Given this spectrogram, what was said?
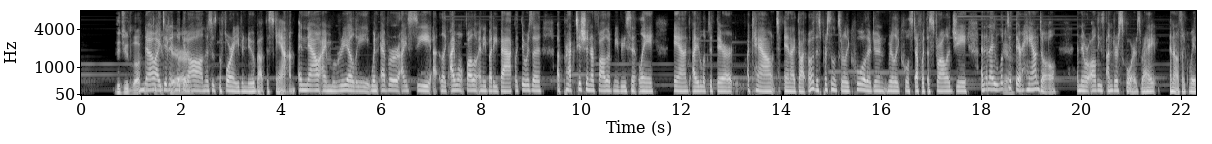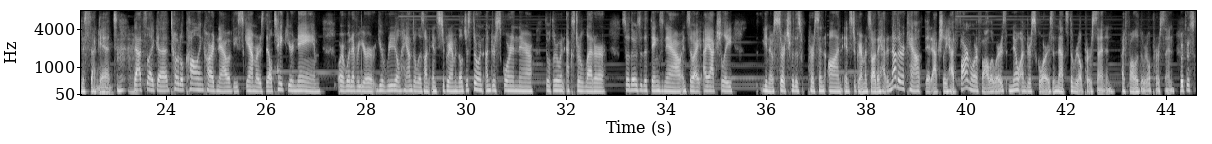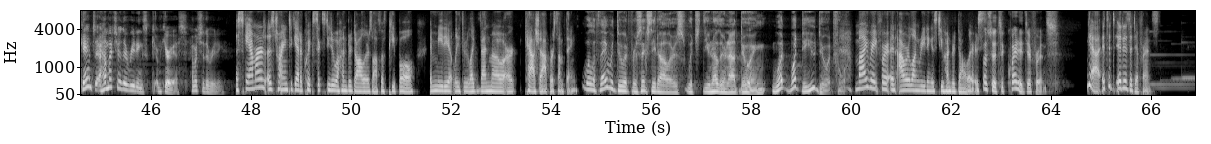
Did you look? No, Did I didn't look at all. And this was before I even knew about the scam. And now I'm really, whenever I see, uh, like, I won't follow anybody back. Like, there was a, a practitioner followed me recently, and I looked at their account and I thought, oh, this person looks really cool. They're doing really cool stuff with astrology. And then I looked Yeah. at their handle, and there were all these underscores, right? And I was like, wait a second. Mm-hmm. Mm-mm. That's like a total calling card now of these scammers. They'll take your name or whatever your your real handle is on Instagram and they'll just throw an underscore in there. They'll throw an extra letter. So those are the things now. And so I, I actually, you know, searched for this person on Instagram and saw they had another account that actually had far more followers, no underscores, and that's the real person. And I followed the real person. But the scams, how much are the readings? I'm curious. How much are the reading? The scammer is trying to get a quick 60 to $100 off of people immediately through like Venmo or Cash App or something. Well, if they would do it for sixty dollars, which you know they're not doing, what what do you do it for? My rate for an hour long reading is $200. Oh, so it's a, quite a difference. Yeah, it's a, it is a difference.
